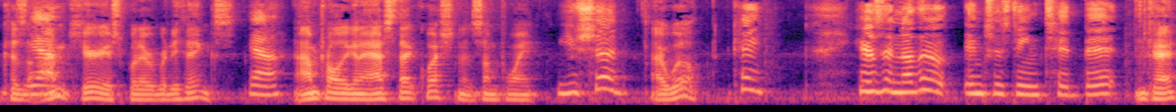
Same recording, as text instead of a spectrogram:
because Yeah. I'm curious what everybody thinks. Yeah. I'm probably going to ask that question at some point. You should. I will. Okay. Here's another interesting tidbit. Okay.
